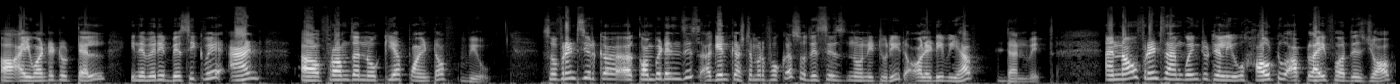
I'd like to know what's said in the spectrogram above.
uh, i wanted to tell in a very basic way and uh, from the nokia point of view so friends your uh, competencies again customer focus. So this is no need to read. Already we have done with. And now friends i'm going to tell you how to apply for this job.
